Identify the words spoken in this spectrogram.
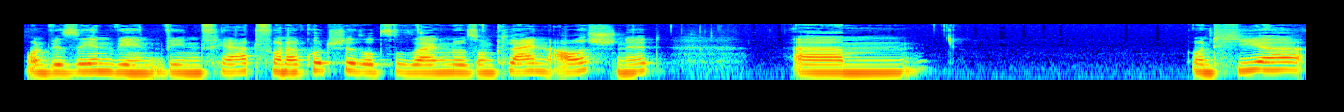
und wir sehen, wie, wie ein Pferd von der Kutsche sozusagen nur so einen kleinen Ausschnitt Ähm, und hier,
